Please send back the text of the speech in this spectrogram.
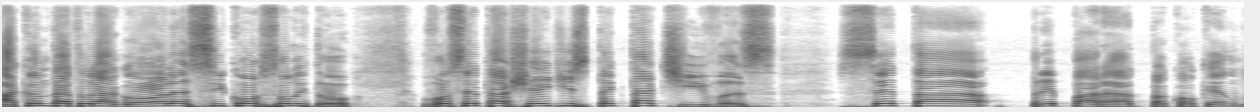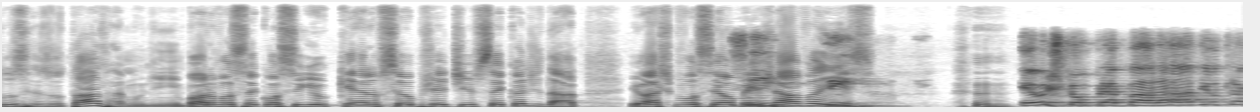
a candidatura agora se consolidou. Você está cheio de expectativas. Você está preparado para qualquer um dos resultados, Raimundinho? Embora você conseguiu que era o seu objetivo ser candidato. Eu acho que você almejava sim, sim. isso. eu estou preparado e outra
